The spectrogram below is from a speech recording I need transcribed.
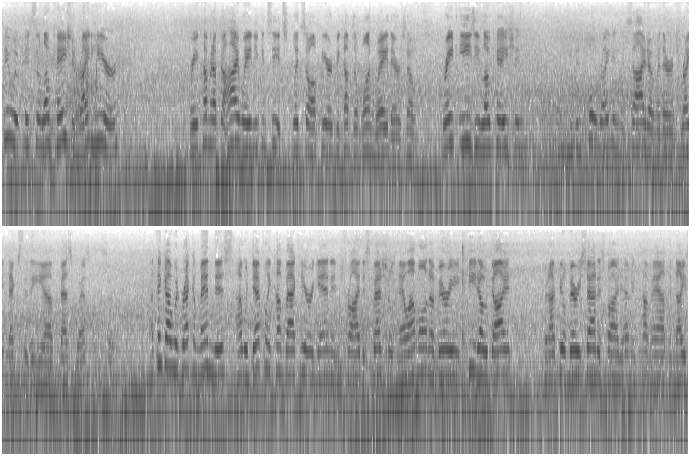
too, it- it's the location right here where you're coming up the highway and you can see it splits off here and becomes a one-way there. So great, easy location. You just pull right in the side over there. It's right next to the uh, Best Western. So I think I would recommend this. I would definitely come back here again and try the specials. Now I'm on a very keto diet but I feel very satisfied having come out. The nice,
